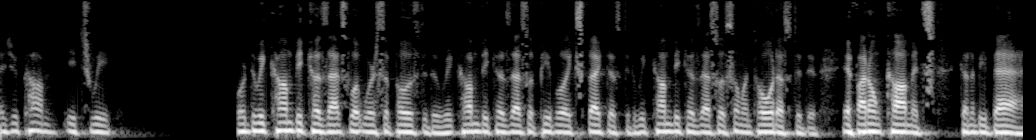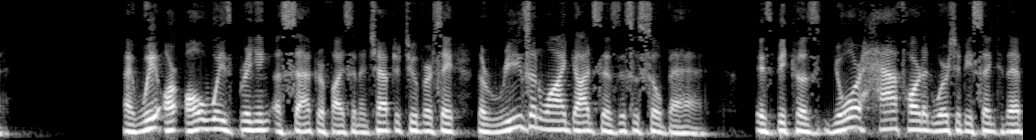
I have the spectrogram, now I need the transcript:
as you come each week? Or do we come because that's what we're supposed to do? We come because that's what people expect us to do. We come because that's what someone told us to do. If I don't come, it's going to be bad. And we are always bringing a sacrifice. And in chapter 2, verse 8, the reason why God says this is so bad is because your half hearted worship, he's saying to them,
